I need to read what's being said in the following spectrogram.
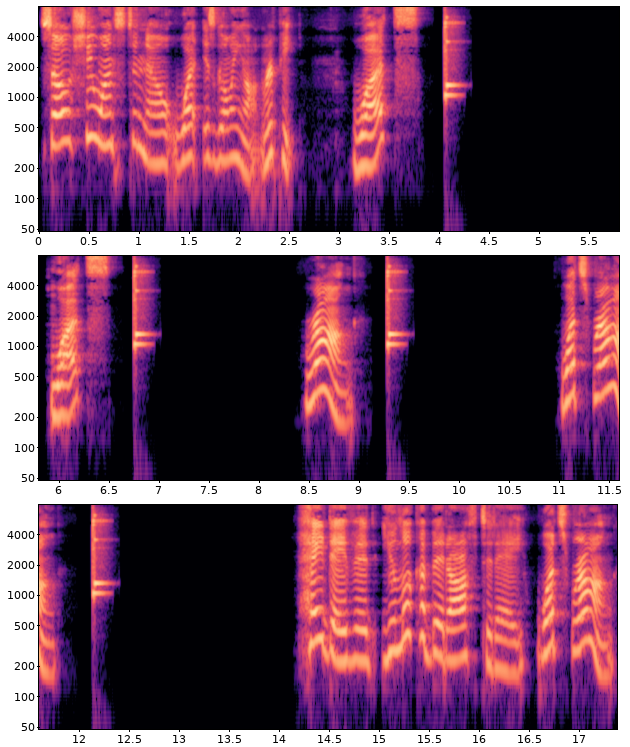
So she wants to know what is going on. Repeat. What's? What's? Wrong. What's wrong? Hey, David, you look a bit off today. What's wrong?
